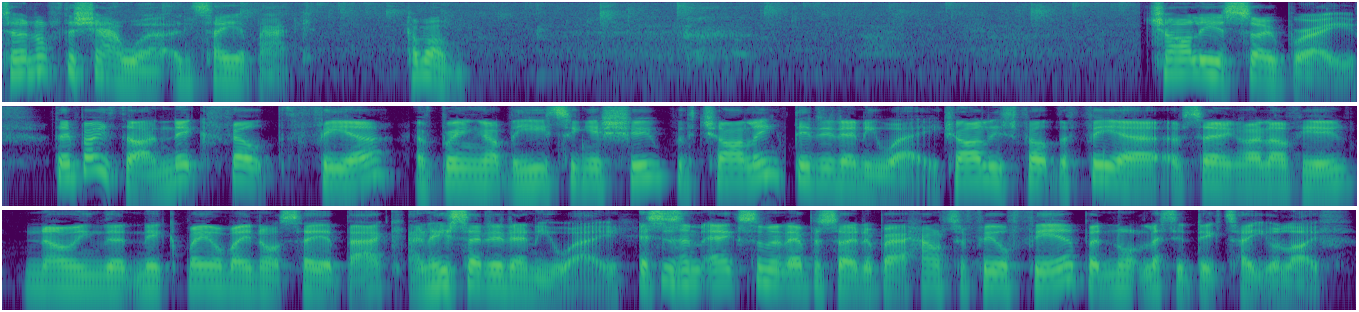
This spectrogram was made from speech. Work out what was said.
Turn off the shower and say it back. Come on. Charlie is so brave. They both are. Nick felt fear of bringing up the eating issue with Charlie, did it anyway. Charlie's felt the fear of saying I love you, knowing that Nick may or may not say it back, and he said it anyway. This is an excellent episode about how to feel fear but not let it dictate your life.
